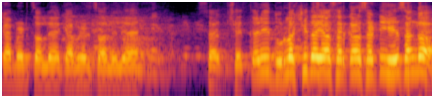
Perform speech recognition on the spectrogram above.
कॅबिनेट चाललंय आहे कॅबिनेट चाललेली आहे. शेतकरी दुर्लक्षित आहे या सरकारसाठी हे सांगा.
